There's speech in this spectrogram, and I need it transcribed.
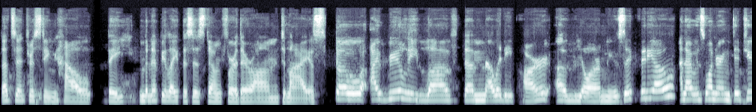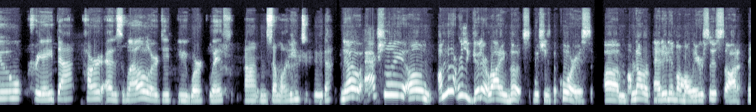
That's interesting how they manipulate the system for their own demise. So I really love the melody part of your music video. And I was wondering, did you create that part as well, or did you work with um someone to do that? No, actually, um, I'm not really good at writing hooks, which is the chorus. Um, I'm not repetitive. I'm a lyricist, so I, for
